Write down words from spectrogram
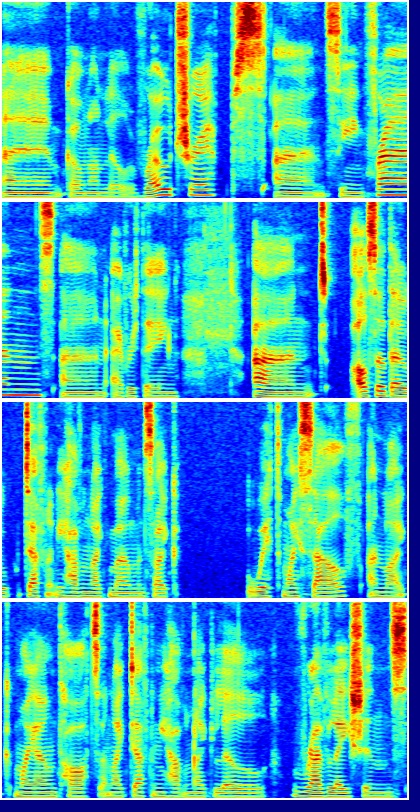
um going on little road trips and seeing friends and everything. And also though definitely having like moments like with myself and like my own thoughts and like definitely having like little revelations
